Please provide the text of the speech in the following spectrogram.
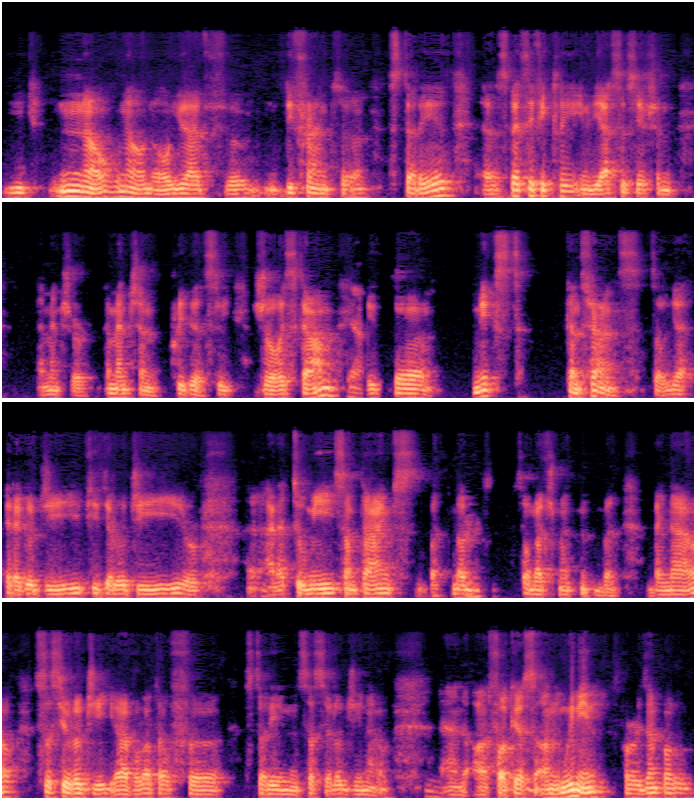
No, no, no. You have uh, different uh, studies, uh, specifically in the association I mentioned, I mentioned previously, JORESCAM. Yeah. It's a mixed concerns. So you have pedagogy, physiology, or anatomy sometimes, but not mm-hmm. so much but by now. Sociology, you have a lot of uh, studying sociology now, mm-hmm. and our focus on women, for example.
